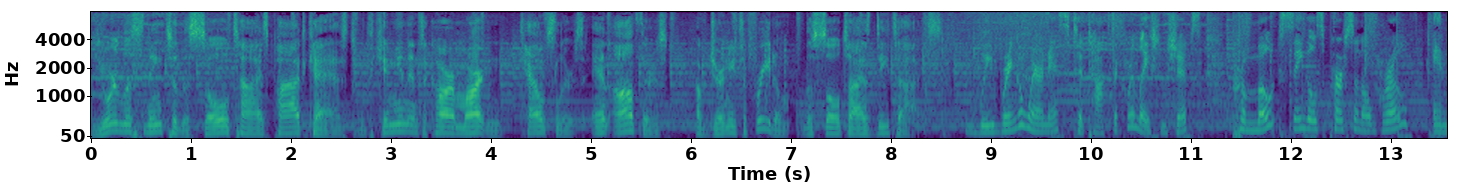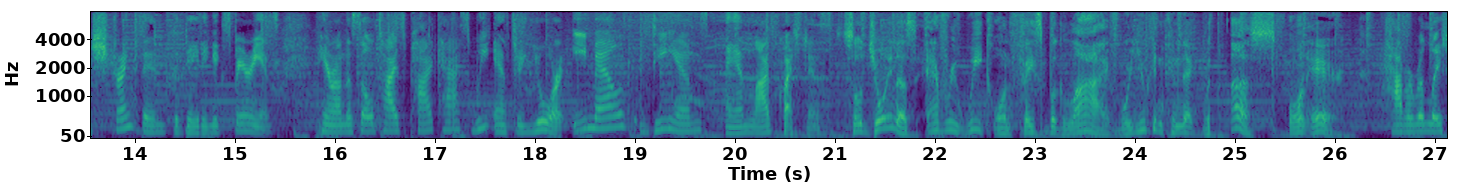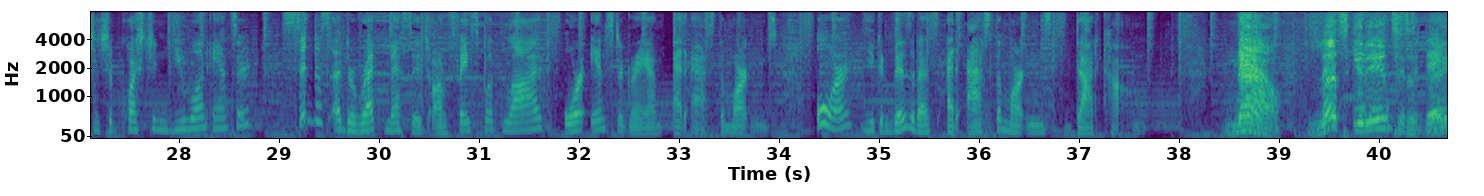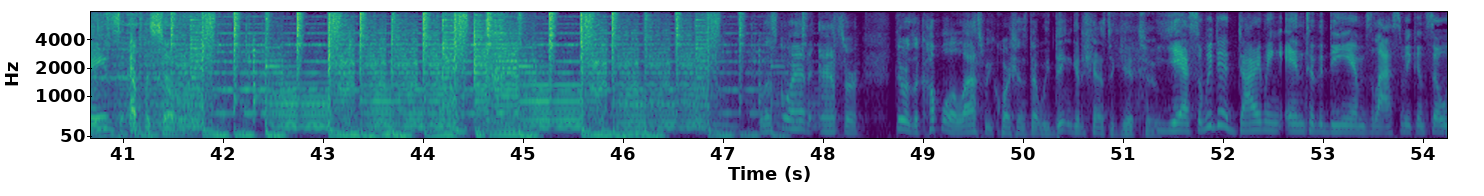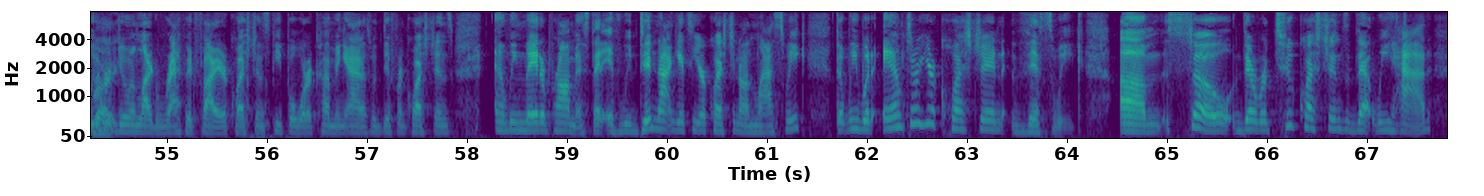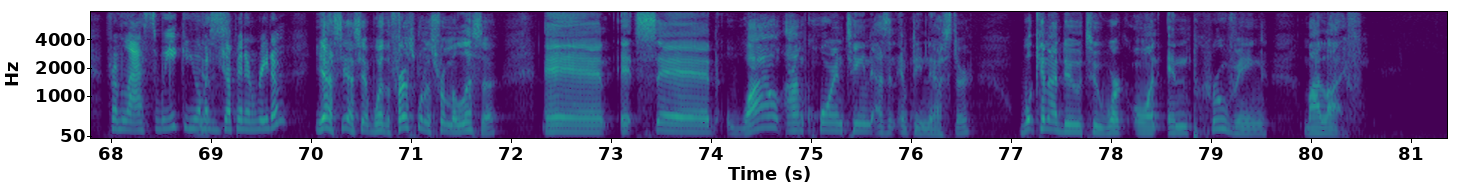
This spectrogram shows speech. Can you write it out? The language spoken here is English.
You're listening to the Soul Ties podcast with Kenyon and Taccara Martin, counselors and authors of Journey to Freedom, the Soul Ties Detox. We bring awareness to toxic relationships, promote singles' personal growth, and strengthen the dating experience. Here on the Soul Ties podcast, we answer your emails, DMs, and live questions. So join us every week on Facebook Live where you can connect with us on air. Have a relationship question you want answered? Send us a direct message on Facebook Live or Instagram at Ask the Martins. Or you can visit us at AskTheMartins.com. Now, let's get into today's episode. Let's go ahead and answer. There was a couple of last week questions that we didn't get a chance to get to. Yeah, so we did diving into the DMs last week, and so we were doing like rapid fire questions. People were coming at us with different questions, and we made a promise that if we did not get to your question on last week, that we would answer your question this week. Um, so there were two questions that we had from last week. You want me to jump in and read them? Yes, yes, yes. Well, the first one is from Melissa, and it said, "While I'm quarantined as an empty nester, what can I do to work on improving my life?"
